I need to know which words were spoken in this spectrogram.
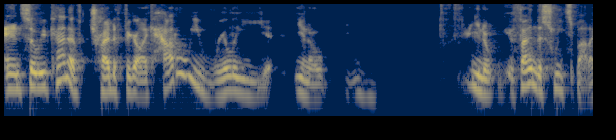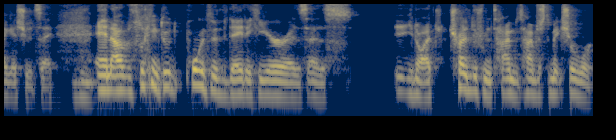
And so we've kind of tried to figure out like how do we really, you know, you know, find the sweet spot, I guess you would say. Mm-hmm. And I was looking through pouring through the data here as as you know, I try to do from time to time just to make sure we're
